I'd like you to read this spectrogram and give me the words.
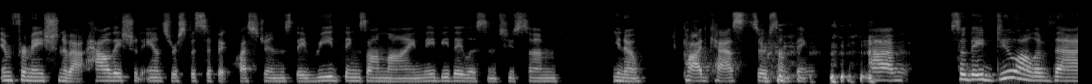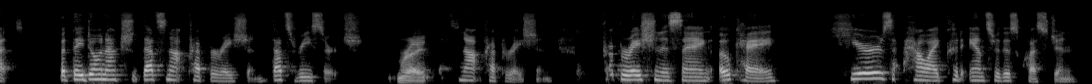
information about how they should answer specific questions. They read things online. Maybe they listen to some, you know, podcasts or something. um, so they do all of that, but they don't actually, that's not preparation. That's research. right. It's not preparation. Preparation is saying, okay, here's how I could answer this question.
